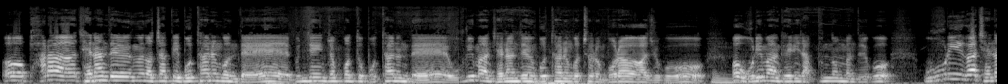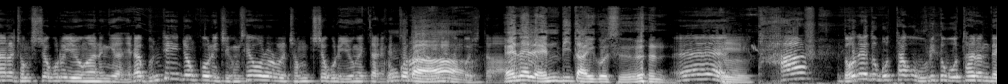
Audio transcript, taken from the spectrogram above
어 봐라 재난 대응은 어차피 못하는 건데 문재인 정권도 못하는데 우리만 재난 대응 못하는 것처럼 몰아가가지고 음. 어 우리만 괜히 나쁜 놈 만들고 우리가 재난을 정치적으로 이용하는 게 아니라 문재인 정권이 지금 세월호를 정치적으로 이용했다는 게 거다. 것이다. NLNB다 이것은. 예, 음. 다 너네도 못하고 우리도 못하는데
